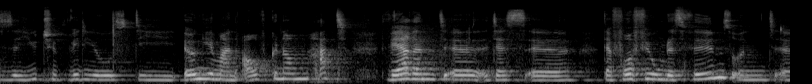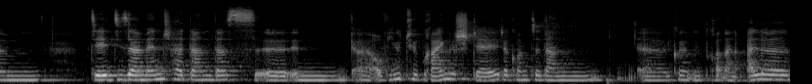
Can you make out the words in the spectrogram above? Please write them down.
diese YouTube-Videos, die irgendjemand aufgenommen hat während äh, des äh, der Vorführung des Films und ähm, der, dieser Mensch hat dann das äh, in, äh, auf YouTube reingestellt. Da konnte dann, äh, konnten, konnten dann alle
